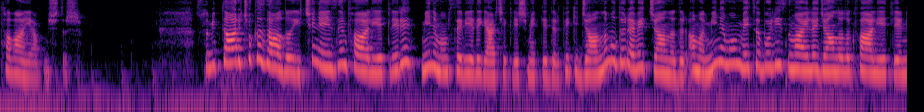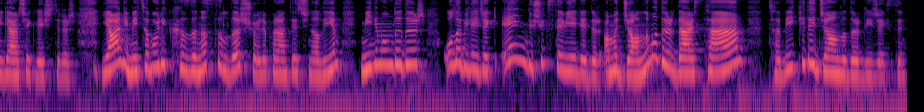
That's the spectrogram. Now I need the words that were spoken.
Tavan yapmıştır. Su miktarı çok azaldığı için enzim faaliyetleri minimum seviyede gerçekleşmektedir. Peki canlı mıdır? Evet canlıdır ama minimum metabolizma ile canlılık faaliyetlerini gerçekleştirir. Yani metabolik hızı nasıldır? Şöyle parantez için alayım. Minimumdadır. Olabilecek en düşük seviyededir ama canlı mıdır dersem tabii ki de canlıdır diyeceksin.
